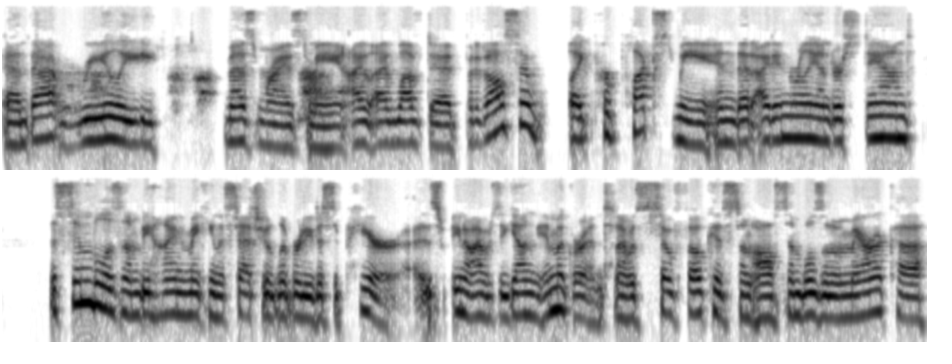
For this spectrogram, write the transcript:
And that really mesmerized me. I, I loved it, but it also like perplexed me in that I didn't really understand the symbolism behind making the Statue of Liberty disappear. As you know, I was a young immigrant and I was so focused on all symbols of America,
